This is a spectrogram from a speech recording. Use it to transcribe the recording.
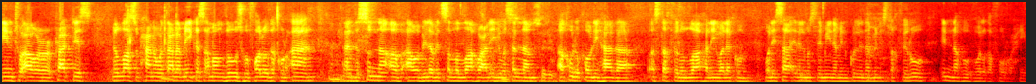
into our practice. May Allah subhanahu wa ta'ala make us among those who follow the Quran and the Sunnah of our beloved sallallahu alayhi wa sallam. أقول قولي هذا وأستغفر الله لي ولكم ولسائر المسلمين من كل ذنب استغفروه إنه هو الغفور الرحيم.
